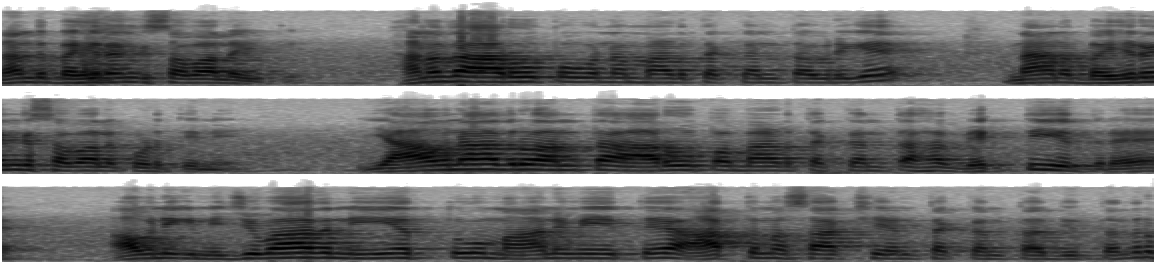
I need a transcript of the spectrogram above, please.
ನಂದು ಬಹಿರಂಗ ಸವಾಲು ಐತಿ ಹಣದ ಆರೋಪವನ್ನು ಮಾಡ್ತಕ್ಕಂಥವರಿಗೆ ನಾನು ಬಹಿರಂಗ ಸವಾಲು ಕೊಡ್ತೀನಿ. ಯಾವನಾದರೂ ಅಂಥ ಆರೋಪ ಮಾಡ್ತಕ್ಕಂತಹ ವ್ಯಕ್ತಿ ಇದ್ದರೆ ಅವನಿಗೆ ನಿಜವಾದ ನಿಯತ್ತು, ಮಾನವೀಯತೆ, ಆತ್ಮಸಾಕ್ಷಿ ಅಂತಕ್ಕಂಥದ್ದು ಇತ್ತಂದ್ರೆ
